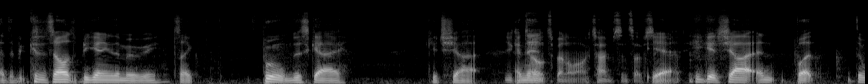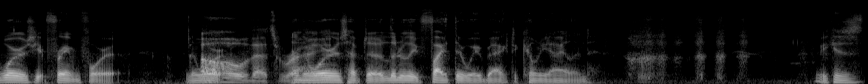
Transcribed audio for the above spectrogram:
at the because it's all at the beginning of the movie. It's like, boom, this guy gets shot. you can and tell then, it's been a long time since I've seen yeah, it. he gets shot, and but the Warriors get framed for it. And the, War- Oh, that's right. and the Warriors have to literally fight their way back to Coney Island because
